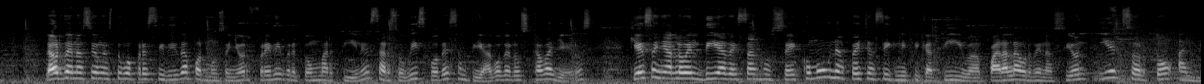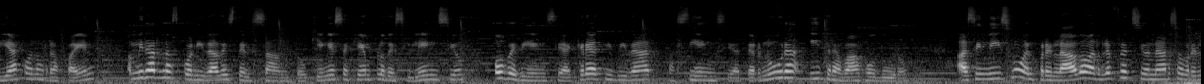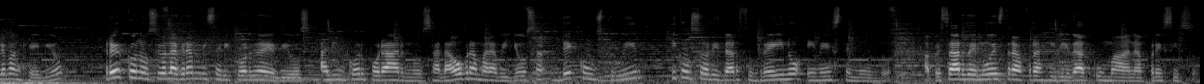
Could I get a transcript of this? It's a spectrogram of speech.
La ordenación estuvo presidida por Monseñor Freddy Bretón Martínez, arzobispo de Santiago de los Caballeros, quien señaló el Día de San José como una fecha significativa para la ordenación y exhortó al diácono Rafael a mirar las cualidades del santo, quien es ejemplo de silencio, obediencia, creatividad, paciencia, ternura y trabajo duro. Asimismo, el prelado, al reflexionar sobre el Evangelio, reconoció la gran misericordia de Dios al incorporarnos a la obra maravillosa de construir y consolidar su reino en este mundo, a pesar de nuestra fragilidad humana, precisó.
